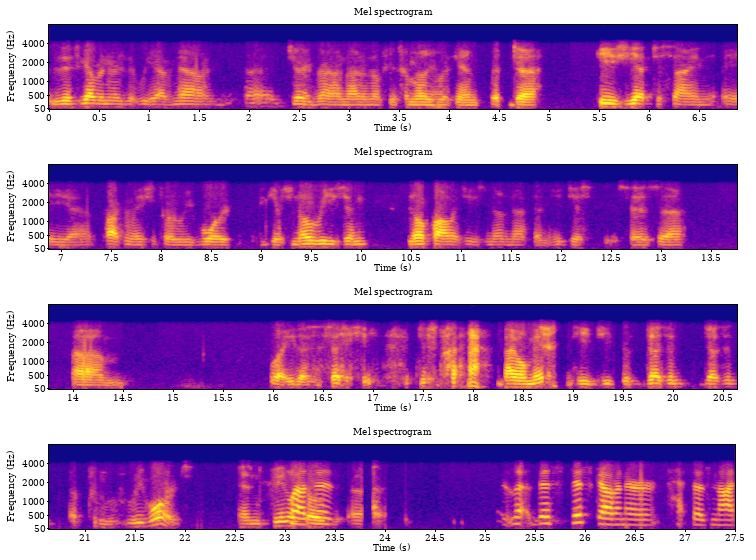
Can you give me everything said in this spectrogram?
this governor that we have now, uh, Jerry Brown. I don't know if you're familiar with him, but he's yet to sign a proclamation for a reward. He gives no reason, no apologies, no nothing. He just says, um, well, he doesn't say just by, by omission. He, he doesn't doesn't approve rewards. And penal well, code. The, uh, this this governor does not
